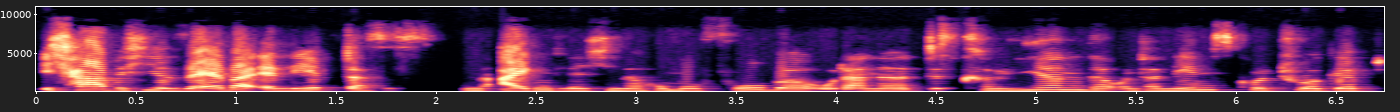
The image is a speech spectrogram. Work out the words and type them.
ich habe hier selber erlebt, dass es eigentlich eine homophobe oder eine diskriminierende Unternehmenskultur gibt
